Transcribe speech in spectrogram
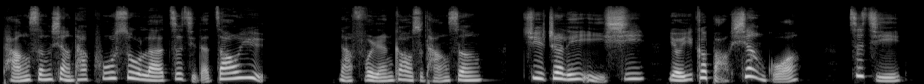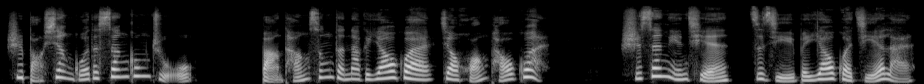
唐僧向他哭诉了自己的遭遇，那妇人告诉唐僧，距这里以西有一个宝象国，自己是宝象国的三公主。绑唐僧的那个妖怪叫黄袍怪，十三年前自己被妖怪劫来，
